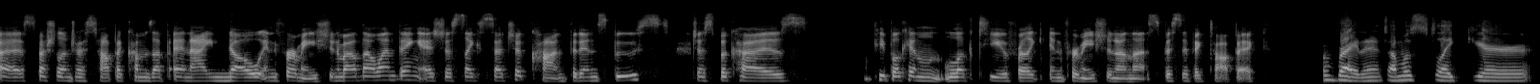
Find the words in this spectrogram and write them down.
a special interest topic comes up and I know information about that one thing, it's just like such a confidence boost just because people can look to you for like information on that specific topic. Right. And it's almost like you're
